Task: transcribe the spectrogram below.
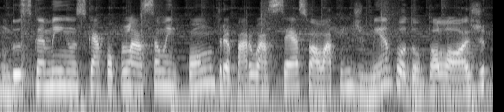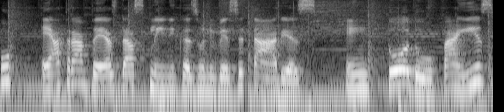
Um dos caminhos que a população encontra para o acesso ao atendimento odontológico é através das clínicas universitárias. Em todo o país,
